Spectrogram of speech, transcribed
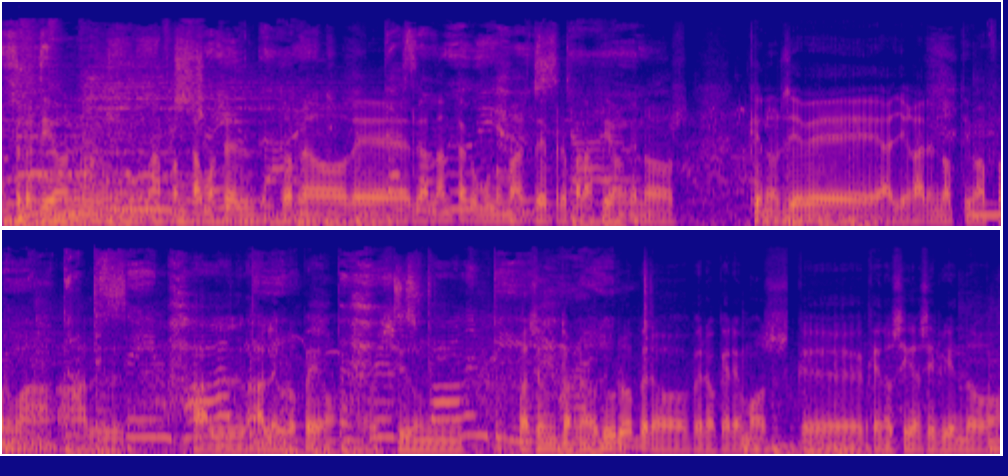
selección afrontamos el torneo de, Atlanta como uno más de preparación que nos, que nos lleve a llegar en óptima forma al, europeo. va a ser un torneo duro, pero, pero queremos que, nos siga sirviendo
